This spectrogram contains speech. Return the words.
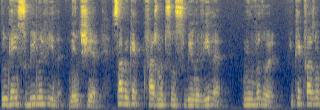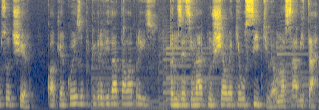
ninguém subir na vida, nem descer. Sabem o que é que faz uma pessoa subir na vida? Um elevador. E o que é que faz uma pessoa descer? Qualquer coisa, porque a gravidade está lá para isso. Para nos ensinar que no chão é que é o sítio, é o nosso habitat.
